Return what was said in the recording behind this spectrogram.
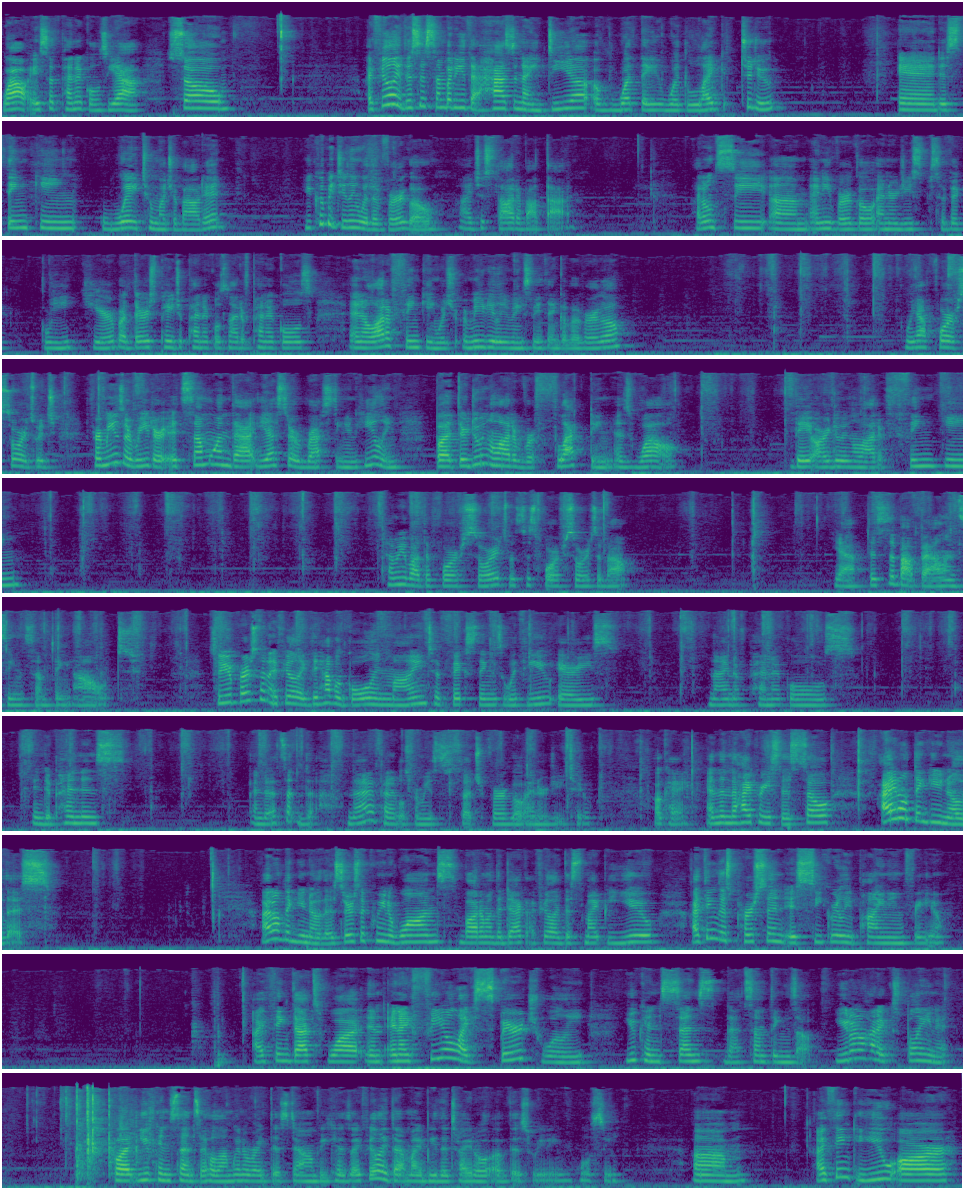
Wow, Ace of Pentacles, yeah. So I feel like this is somebody that has an idea of what they would like to do and is thinking way too much about it. You could be dealing with a Virgo. I just thought about that. I don't see um, any Virgo energy specifically here, but there's Page of Pentacles, Knight of Pentacles, and a lot of thinking, which immediately makes me think of a Virgo. We have Four of Swords, which for me as a reader, it's someone that, yes, they're resting and healing, but they're doing a lot of reflecting as well. They are doing a lot of thinking. Tell me about the Four of Swords. What's this Four of Swords about? Yeah, this is about balancing something out. So your person, I feel like they have a goal in mind to fix things with you, Aries. Nine of Pentacles. Independence. And that's not, the Nine of Pentacles for me is such Virgo energy too. Okay, and then the High Priestess. So I don't think you know this. I don't think you know this. There's the Queen of Wands, bottom of the deck. I feel like this might be you. I think this person is secretly pining for you. I think that's what, and, and I feel like spiritually, you can sense that something's up. You don't know how to explain it, but you can sense it. Hold on, I'm going to write this down because I feel like that might be the title of this reading. We'll see. Um, I think you are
